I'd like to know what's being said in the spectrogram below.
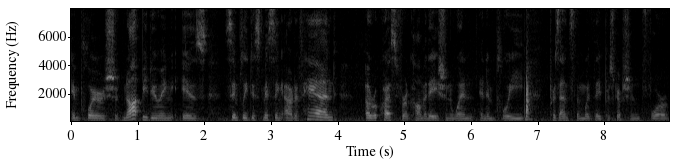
employers should not be doing is simply dismissing out of hand a request for accommodation when an employee presents them with a prescription for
